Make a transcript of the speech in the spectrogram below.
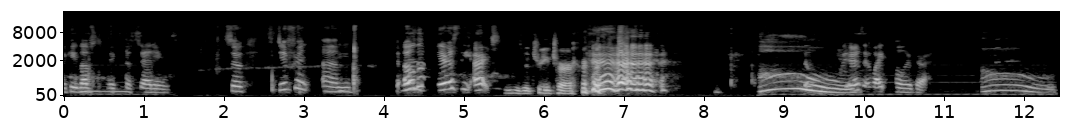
like he loves to make the settings. So it's different. Um, oh, look, there's the art. Who's retrieved her? Oh, There's a white polar bear. oh,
